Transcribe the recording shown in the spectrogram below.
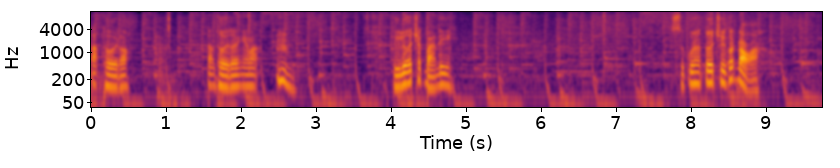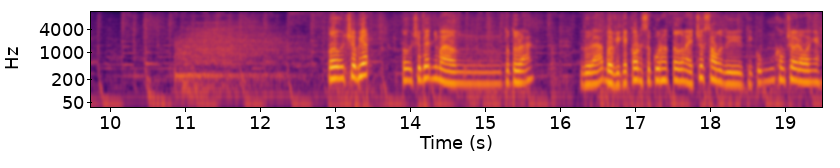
tạm thời đó Tạm thời thôi anh em ạ. Tí nữa chắc bán đi. Skull Hunter chơi gót đỏ à? Tôi cũng chưa biết Tôi cũng chưa biết nhưng mà ừ, từ từ đã. Từ đã Bởi vì cái con Skull Hunter này trước sau gì thì cũng không chơi đâu anh em.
